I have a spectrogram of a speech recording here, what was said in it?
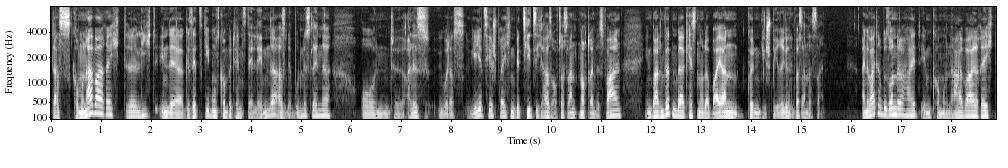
Das Kommunalwahlrecht äh, liegt in der Gesetzgebungskompetenz der Länder, also der Bundesländer, und äh, alles, über das wir jetzt hier sprechen, bezieht sich also auf das Land Nordrhein-Westfalen. In Baden-Württemberg, Hessen oder Bayern können die Spielregeln etwas anders sein. Eine weitere Besonderheit im Kommunalwahlrecht,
